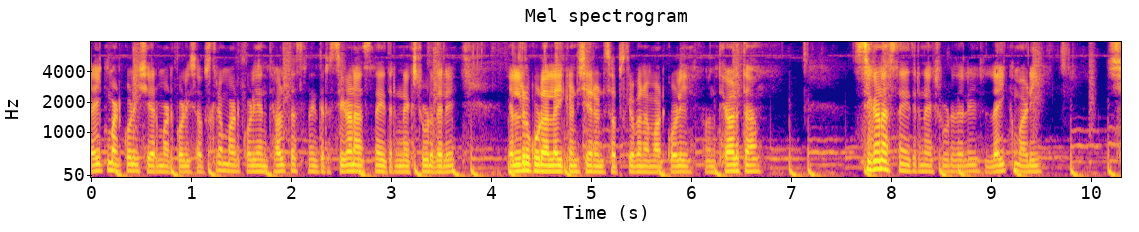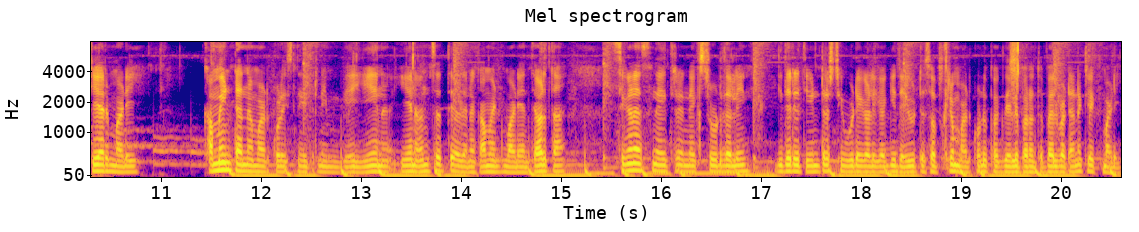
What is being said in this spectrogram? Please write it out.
ಲೈಕ್ ಮಾಡ್ಕೊಳ್ಳಿ ಶೇರ್ ಮಾಡ್ಕೊಳ್ಳಿ ಸಬ್ಸ್ಕ್ರೈಬ್ ಮಾಡ್ಕೊಳ್ಳಿ ಅಂತ ಹೇಳ್ತಾ ಸ್ನೇಹಿತರೆ. ಸಿಗೋಣ ಸ್ನೇಹಿತರೆ ನೆಕ್ಸ್ಟ್ ವಿಡಿಯೋದಲ್ಲಿ. ಎಲ್ಲರೂ ಕೂಡ ಲೈಕ್ ಆ್ಯಂಡ್ ಶೇರ್ ಆ್ಯಂಡ್ ಸಬ್ಸ್ಕ್ರೈಬನ್ನು ಮಾಡ್ಕೊಳ್ಳಿ ಅಂತ ಹೇಳ್ತಾ ಸಿಗೋಣ ಸ್ನೇಹಿತರೆ ನೆಕ್ಸ್ಟ್ ವಿಡಿಯೋದಲ್ಲಿ. ಲೈಕ್ ಮಾಡಿ ಶೇರ್ ಮಾಡಿ. ಕಮೆಂಟನ್ನು ಮಾಡ್ಕೊಳ್ಳಿ ಸ್ನೇಹಿತರೆ, ನಿಮಗೆ ಏನು ಏನು ಅನಿಸುತ್ತೆ ಅದನ್ನು ಕಮೆಂಟ್ ಮಾಡಿ ಅಂತ ಹೇಳ್ತಾ, ಸಿಗೋಣ ಸ್ನೇಹಿತರೆ ನೆಕ್ಸ್ಟ್ ವಿಡಿಯೋದಲ್ಲಿ ಇದೇ ರೀತಿ ಇಂಟ್ರೆಸ್ಟಿಂಗ್ ವಿಡಿಯೋಗಳಿಗಾಗಿ ದಯವಿಟ್ಟು ಸಬ್ಸ್ಕ್ರೈಬ್ ಮಾಡಿಕೊಂಡು ಪಕ್ಕದಲ್ಲಿ ಬರುವಂಥ ಬೆಲ್ ಬಟನ್ ಕ್ಲಿಕ್ ಮಾಡಿ.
